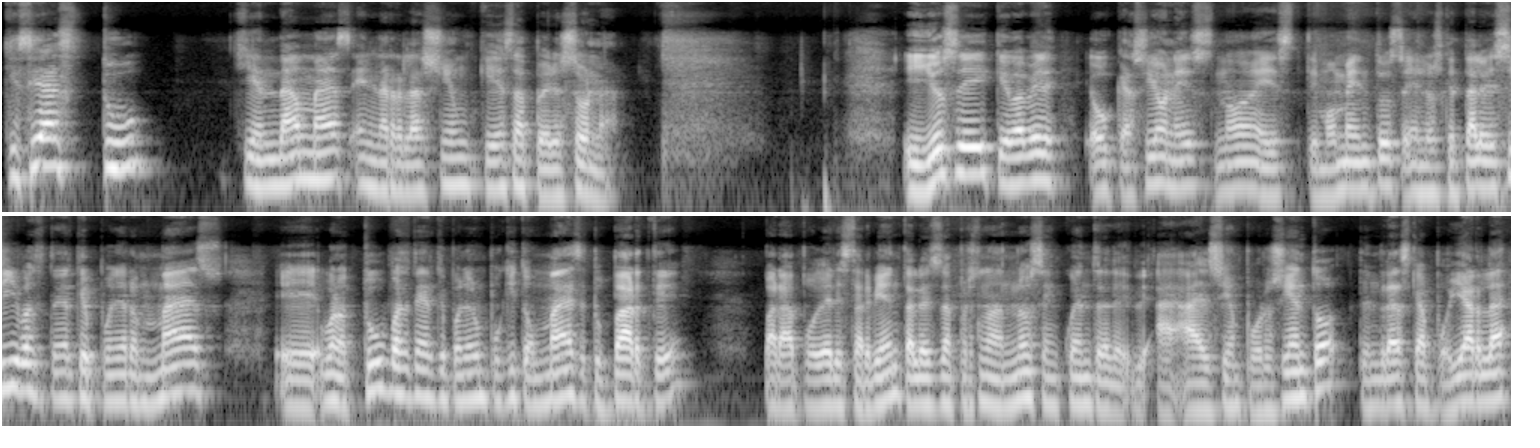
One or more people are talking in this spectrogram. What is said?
que seas tú quien da más en la relación que esa persona. Y yo sé que va a haber ocasiones, ¿no? Este, momentos en los que tal vez sí vas a tener que poner más, eh, bueno, tú vas a tener que poner un poquito más de tu parte, para poder estar bien. Tal vez esa persona no se encuentre al 100%, tendrás que apoyarla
